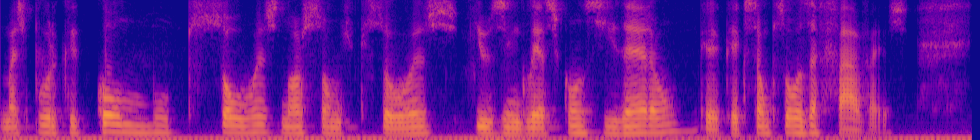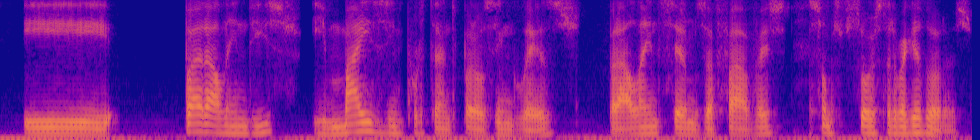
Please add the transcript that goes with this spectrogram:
mas porque, como pessoas, nós somos pessoas que os ingleses consideram que, que são pessoas afáveis. E, para além disso, e mais importante para os ingleses, para além de sermos afáveis, somos pessoas trabalhadoras.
